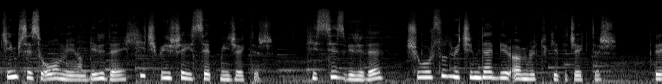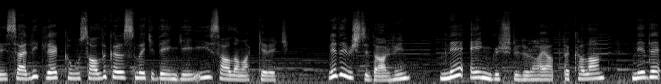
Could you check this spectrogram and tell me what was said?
kimsesi olmayan biri de hiçbir şey hissetmeyecektir. Hissiz biri de şuursuz biçimde bir ömrü tüketecektir. Bireysellikle kamusallık arasındaki dengeyi iyi sağlamak gerek. Ne demişti Darwin? Ne en güçlüdür hayatta kalan ne de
